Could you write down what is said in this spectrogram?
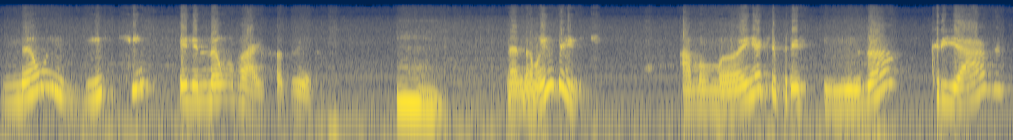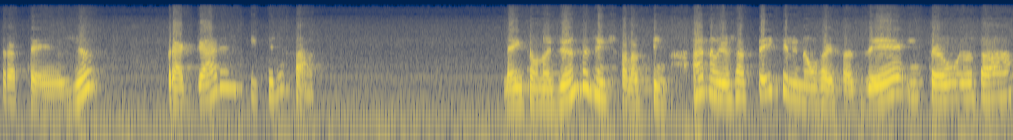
não existe, ele não vai fazer. Uhum. Né? Não existe. A mamãe é que precisa criar as estratégias para garantir que ele faça. Né? Então não adianta a gente falar assim, ah não, eu já sei que ele não vai fazer, então eu já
